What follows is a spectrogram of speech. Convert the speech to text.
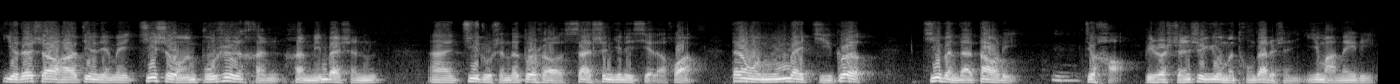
有的时候哈，弟兄姐妹，即使我们不是很很明白神，呃，记住神的多少在圣经里写的话，但是我们明白几个基本的道理，嗯，就好。比如说，神是与我们同在的神，以马内利。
